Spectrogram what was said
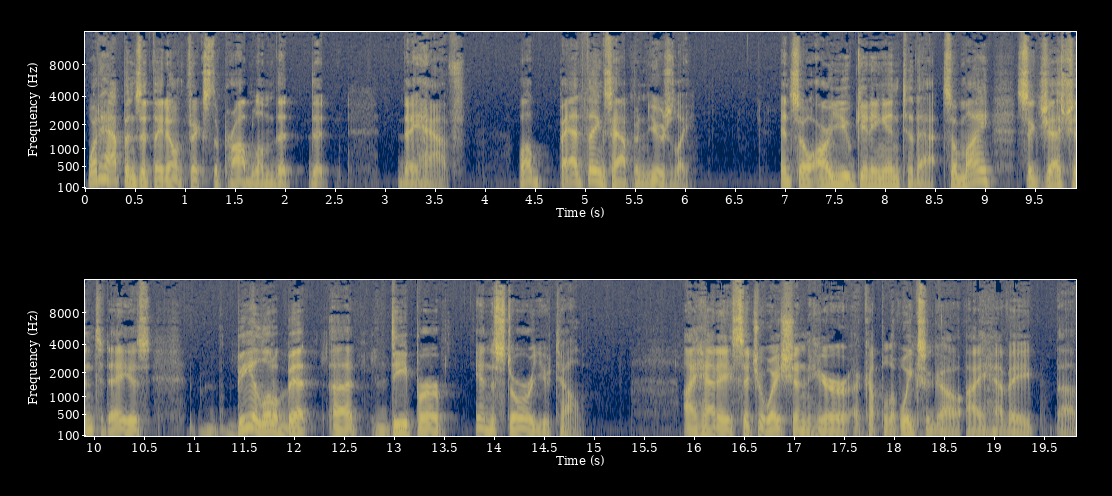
What happens if they don't fix the problem that that they have? Well, bad things happen usually. And so are you getting into that? So my suggestion today is be a little bit uh, deeper in the story you tell. I had a situation here a couple of weeks ago. I have a uh,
